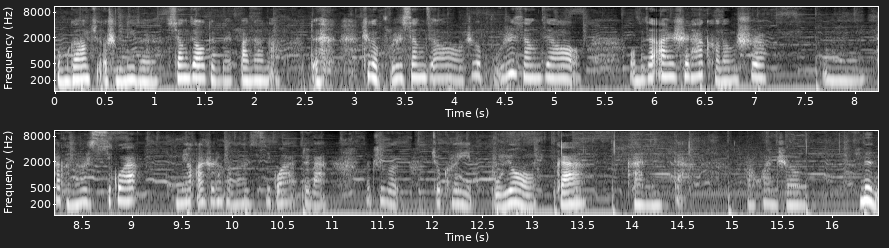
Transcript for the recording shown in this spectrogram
我们刚刚举的什么例子？香蕉，对不对？banana，对，这个不是香蕉，这个不是香蕉，我们在暗示它可能是，嗯，它可能是西瓜，我们要暗示它可能是西瓜，对吧？那这个就可以不用干安达，而换成嫩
